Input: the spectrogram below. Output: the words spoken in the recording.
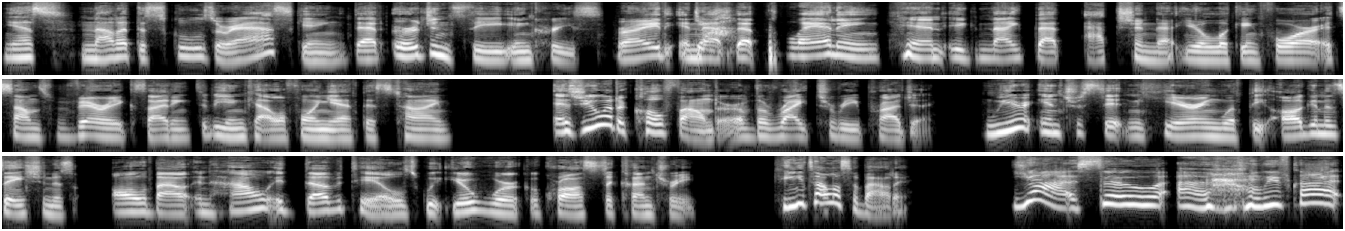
Yes, now that the schools are asking, that urgency increase, right? And yeah. that, that planning can ignite that action that you're looking for. It sounds very exciting to be in California at this time. As you are the co-founder of the Right to Read Project, we are interested in hearing what the organization is all about and how it dovetails with your work across the country. Can you tell us about it? Yeah, so uh, we've got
